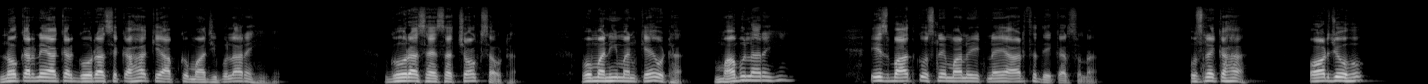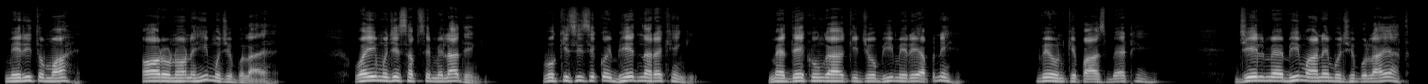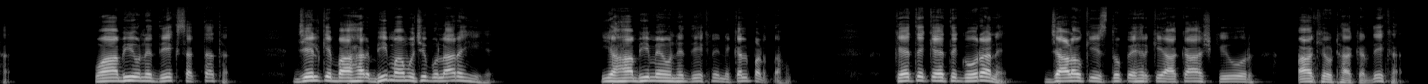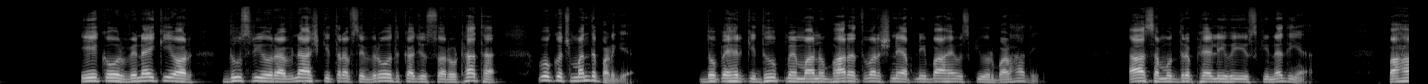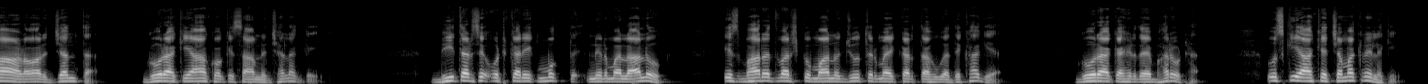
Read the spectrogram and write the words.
नौकर ने आकर गोरा से कहा कि आपको माजी बुला रही हैं। गोरा सहसा चौंक सा उठा। वो मन ही मन कह उठा, माँ बुला रही हैं? इस बात को उसने मानो एक नया अर्थ देकर सुना। उसने कहा, और जो हो, मेरी तो माँ है, और उन्होंने ही मुझे बुलाया है। वही मुझे सबसे मिला देंगी। वो किसी से कोई भेद न रखेंगी। मैं देखूँगा कि जो भी मेरे अपने हैं, वे उनके पास बैठे हैं। जेल में भी माँ ने मुझे बुलाया था। वहाँ भी उन्हें देख सकता था। जेल के बाहर भी माँ मुझे बुला रही है। यहाँ भी मैं उन्हें देखने निकल पड़ता हूँ। कहते कहते गोरा ने जाड़ों की इस दोपहर के आकाश की ओर आँखें उठाकर देखा। एक ओर विनय की और दूसरी ओर अविनाश की तरफ़ से विरोध का जो स्वर उठा था, वो कुछ मंद पड़ गया। दोपहर की धूप में मानो भारतवर्ष ने अपनी बाहें उसकी ओर बढ़ा दी। असमुद्र फैली हुई उसकी नदियाँ, पहाड़ और जनता गोरा की आँखों के सामने झलक गई। भीतर से उठकर एक मुक्त, निर्मल आलोक इस भारतवर्ष को मानो ज्योतिर्मय करता हुआ दिखा गया। गोरा का हृदय भर उठा। उसकी आँखें चमकने लगीं।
